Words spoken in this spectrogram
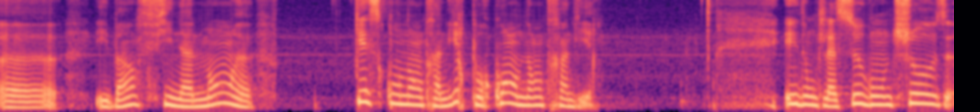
eh ben, finalement, qu'est-ce qu'on est en train de lire, pourquoi on est en train de lire? Et donc, la seconde chose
